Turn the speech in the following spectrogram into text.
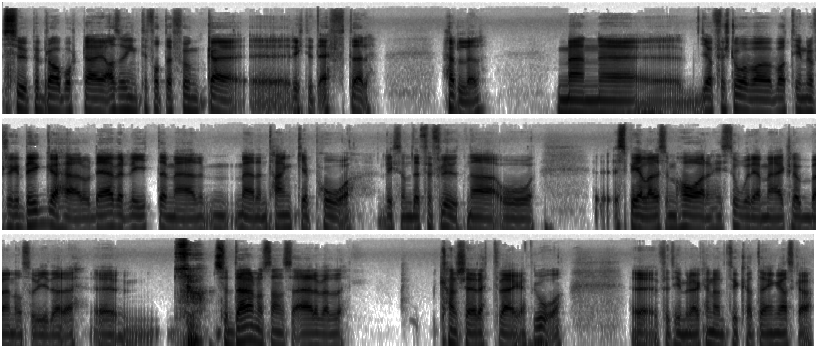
superbra borta, alltså inte fått det funka eh, riktigt efter heller. Men eh, jag förstår vad, vad Timrå försöker bygga här och det är väl lite med, med en tanke på liksom det förflutna och eh, spelare som har en historia med klubben och så vidare. Eh, så där någonstans är det väl kanske rätt väg att gå eh, för Timrå. Jag kan ändå tycka att det är en ganska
